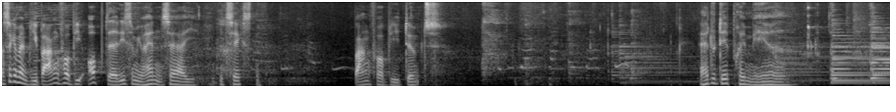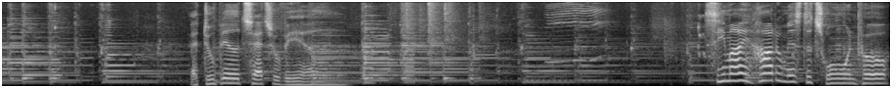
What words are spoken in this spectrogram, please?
Og så kan man blive bange for at blive opdaget, ligesom Johannes her i, i teksten. Bange for at blive dømt. Er du deprimeret? Er du blevet tatoveret? Sig mig, har du mistet troen på,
